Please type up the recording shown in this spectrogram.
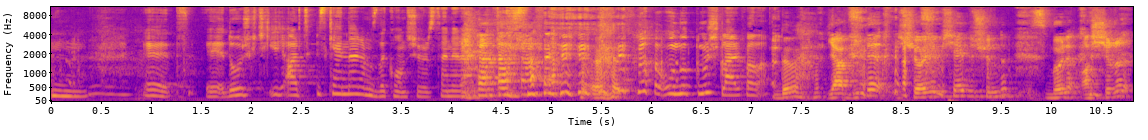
hmm. Evet. E, Doğuş Küçük artık biz kendi aramızda konuşuyoruz. Sen herhalde unutmuşlar falan. Değil mi? Ya bir de şöyle bir şey düşündüm. Böyle aşırı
